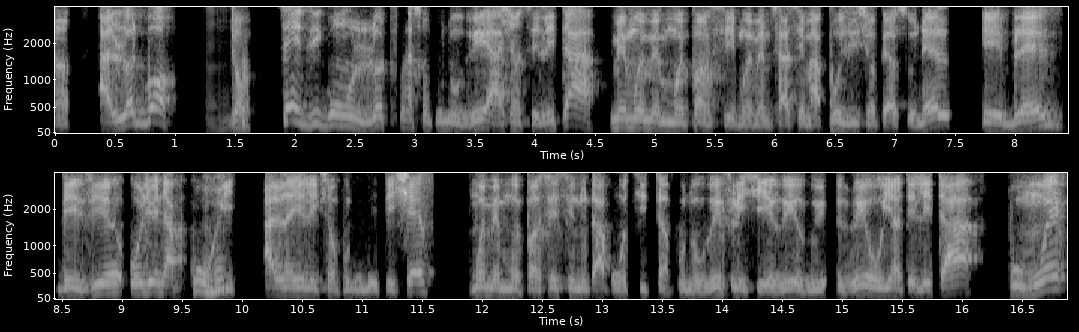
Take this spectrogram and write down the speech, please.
a lot bo. Donk, Se di gon lot fason pou nou reajanse l'Etat, men mwen men mwen panse, mwen men sa se ma posisyon personel, e Blaise, Désir, ou lè nap kouri mm -hmm. al nan eleksyon pou nou mette chef, mwen men mwen panse se nou tapon titan pou nou reflechi, reoryante re, re l'Etat, pou mwen,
